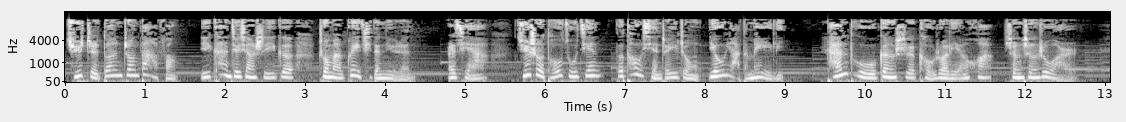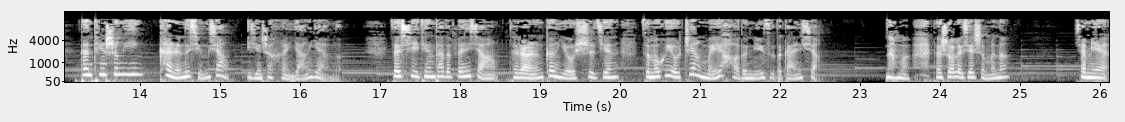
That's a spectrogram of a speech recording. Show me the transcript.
举止端庄大方。一看就像是一个充满贵气的女人，而且啊，举手投足间都透显着一种优雅的魅力，谈吐更是口若莲花，声声入耳。单听声音，看人的形象已经是很养眼了。再细听她的分享，才让人更有世间怎么会有这样美好的女子的感想。那么她说了些什么呢？下面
